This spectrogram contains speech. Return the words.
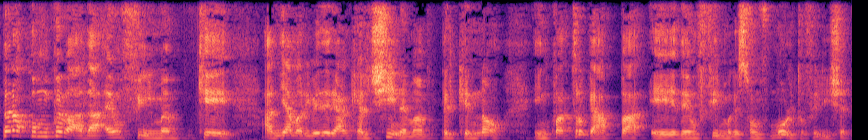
però comunque vada è un film che andiamo a rivedere anche al cinema perché no in 4K ed è un film che sono molto felice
